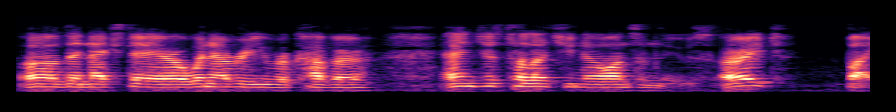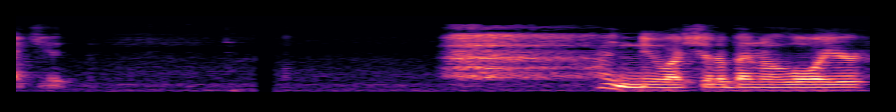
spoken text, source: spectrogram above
or the next day, or whenever you recover, and just to let you know on some news. All right? Bye, kid. I knew I should have been a lawyer.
